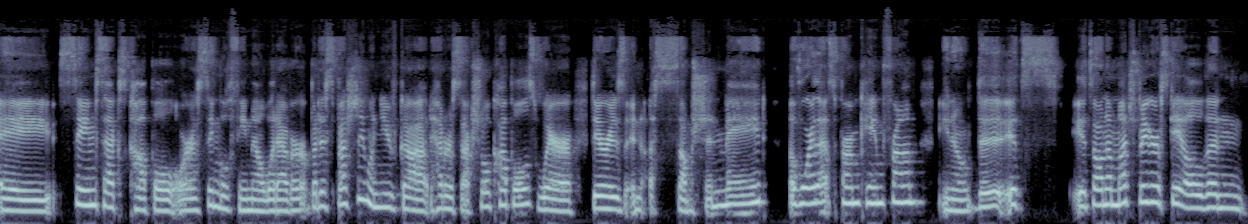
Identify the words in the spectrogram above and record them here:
a same-sex couple or a single female whatever but especially when you've got heterosexual couples where there is an assumption made of where that sperm came from you know the it's it's on a much bigger scale than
